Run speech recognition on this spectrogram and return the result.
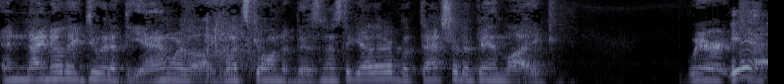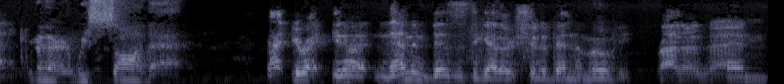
And I know they do it at the end where they're like, let's go into business together, but that should have been like where it Yeah. came together and we saw that. That- You're right. You know, them in business together should have been the movie rather than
